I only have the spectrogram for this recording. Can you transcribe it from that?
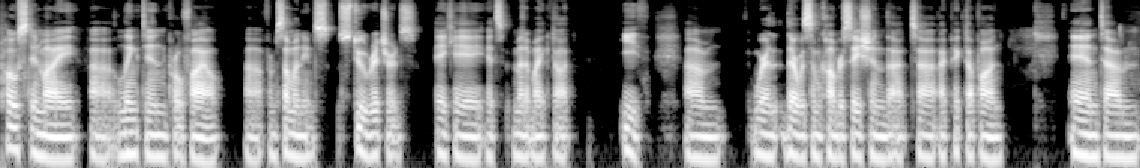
post in my uh, LinkedIn profile uh, from someone named Stu Richards, aka it's metamike.eth, um, where there was some conversation that uh, I picked up on, and um,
